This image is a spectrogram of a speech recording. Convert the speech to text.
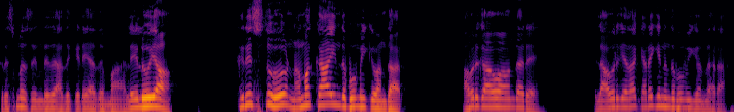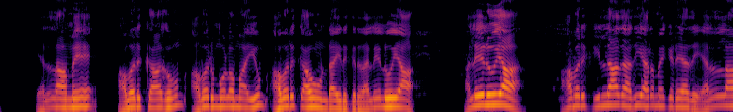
கிறிஸ்மஸ்ன்றது அது கிடையாதுமா அலையலூயா கிறிஸ்து நமக்காக இந்த பூமிக்கு வந்தார். அவருக்காகவா வந்தார்? இல்லை அவருக்கு ஏதாவது கிடைக்கணும் இந்த பூமிக்கு வந்தாரா? எல்லாமே அவருக்காகவும் அவர் மூலமாயும் அவருக்காகவும் உண்டாயிருக்கிறது. அலையலூயா அலையலூயா அவருக்கு இல்லாத அதிகாரமே கிடையாது. எல்லா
